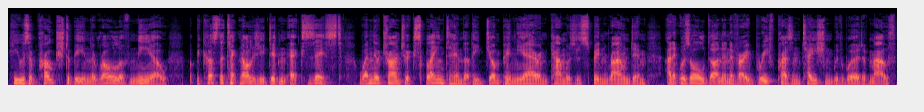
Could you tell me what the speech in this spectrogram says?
he was approached to be in the role of Neo, but because the technology didn't exist, when they were trying to explain to him that he'd jump in the air and cameras would spin round him, and it was all done in a very brief presentation with word of mouth,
